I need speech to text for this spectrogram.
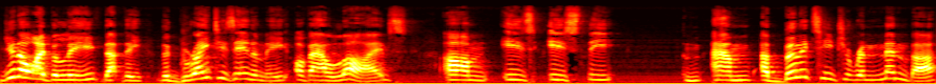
You know, I believe that the, the greatest enemy of our lives um, is, is the um, ability to remember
